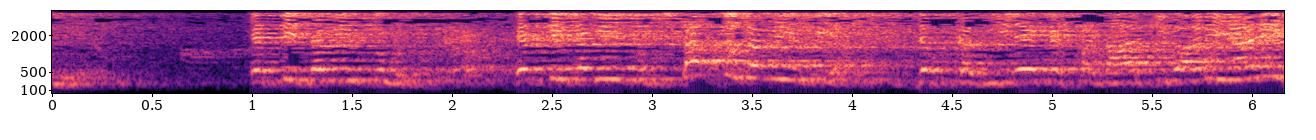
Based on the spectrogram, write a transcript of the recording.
زمین اتنی اتنی زمین تم اتنی زمین تم سب کو زمین دیا۔ جب قبیلے کے سردار کی باری آئی،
